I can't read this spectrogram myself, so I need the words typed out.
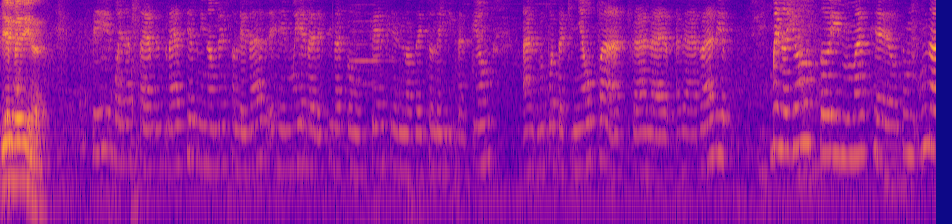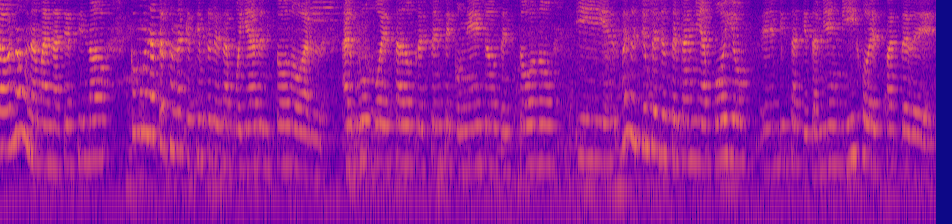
Bienvenida. Sí, buenas tardes, gracias. Mi nombre es Soledad, eh, muy agradecida con usted que nos ha hecho la invitación al grupo Taquiñaupa, acá la, a la radio. Bueno, yo soy más que una, no una manager, sino como una persona que siempre les ha apoyado en todo al, al, grupo, he estado presente con ellos en todo y bueno, y siempre ellos tendrán mi apoyo en vista que también mi hijo es parte de,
